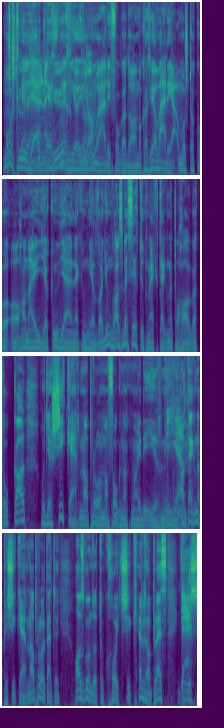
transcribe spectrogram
Most Küldj el nekünk. a januári fogadalmakat. Ja, várjál, most akkor, a, ha már így a küldj el nekünknél vagyunk, azt beszéltük meg tegnap a hallgatókkal, hogy a sikernapról ma fognak majd írni. Igen. A tegnapi sikernapról, tehát hogy azt gondoltuk, hogy sikernap lesz, De. és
